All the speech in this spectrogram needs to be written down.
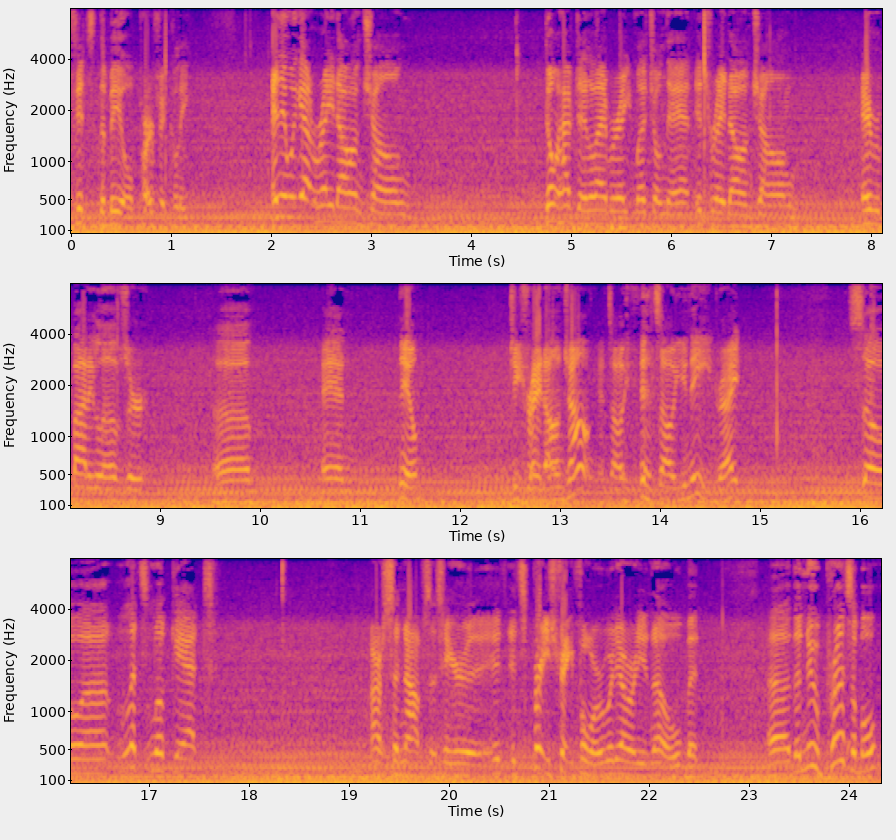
fits the bill perfectly. And then we got Rae Dawn Chong, don't have to elaborate much on that. It's Rae Dawn Chong. Everybody loves her. Um, and, you know, she's Rae Dawn Chong. That's all, that's all you need, right? So uh, let's look at our synopsis here. It, it's pretty straightforward. We already know, but uh, the new principal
